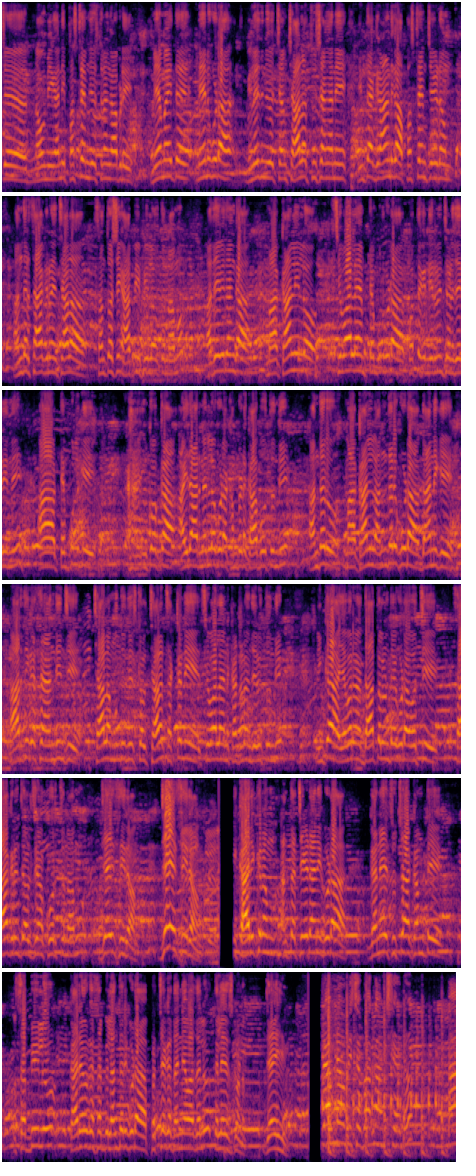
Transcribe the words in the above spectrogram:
నవమి కానీ ఫస్ట్ టైం చేస్తున్నాం కాబట్టి మేమైతే నేను కూడా విలేజ్ నుంచి వచ్చాం చాలా చూసాం కానీ ఇంత గ్రాండ్గా ఫస్ట్ టైం చేయడం అందరు సహకరించి చాలా సంతోషంగా హ్యాపీ ఫీల్ అవుతున్నాము. అదేవిధంగా మా కాలనీలో శివాలయం టెంపుల్ కూడా కొత్తగా నిర్మించడం జరిగింది. ఆ టెంపుల్కి ఇంకొక ఐదారు నెలల్లో కూడా కంప్లీట్ కాబోతుంది. అందరూ మా కాలనీలో అందరూ కూడా దానికి ఆర్థిక సాయం అందించి చాలా ముందుకు తీసుకెళ్ళి చాలా చక్కని శివాలయాన్ని కట్టడం జరుగుతుంది. ఇంకా ఎవరైనా దాతలు ఉంటే కూడా వచ్చి సహకరించాల్సిన కోరుతున్నాము జై శ్రీరామ్. జై శ్రీరామ్. ఈ కార్యక్రమం అంతా చేయడానికి కూడా గణేష్ ఉచా కమిటీ సభ్యులు కార్యవర్గ సభ్యులందరికీ కూడా ప్రత్యేక ధన్యవాదాలు తెలియజేసుకోండి జై హింద్. శ్రీరామనవమి శుభాకాంక్షలు. మా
